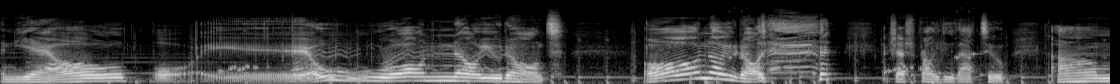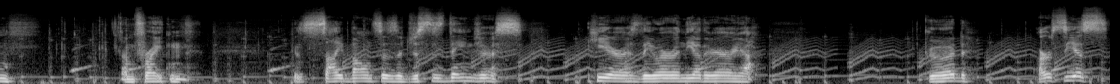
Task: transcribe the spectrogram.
And yeah, oh boy. Oh, oh no, you don't. Oh, no, you don't. Actually, I should probably do that too. Um, I'm frightened. Because side bounces are just as dangerous here as they were in the other area. Good. Arceus!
